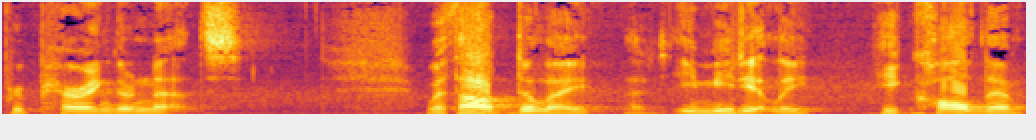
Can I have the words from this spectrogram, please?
preparing their nets. Without delay, immediately, he called them,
